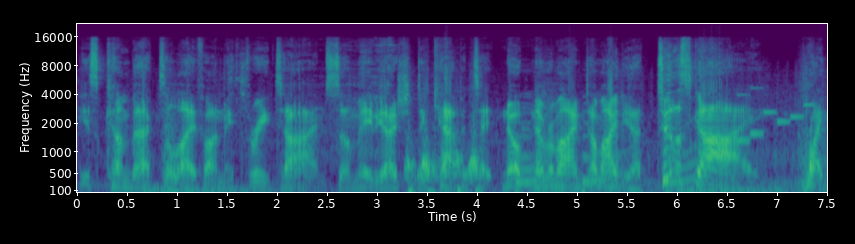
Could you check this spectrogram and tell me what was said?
He's come back to life on me three times, so maybe I should decapitate. Nope, never mind. Dumb idea. To the sky. Right.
